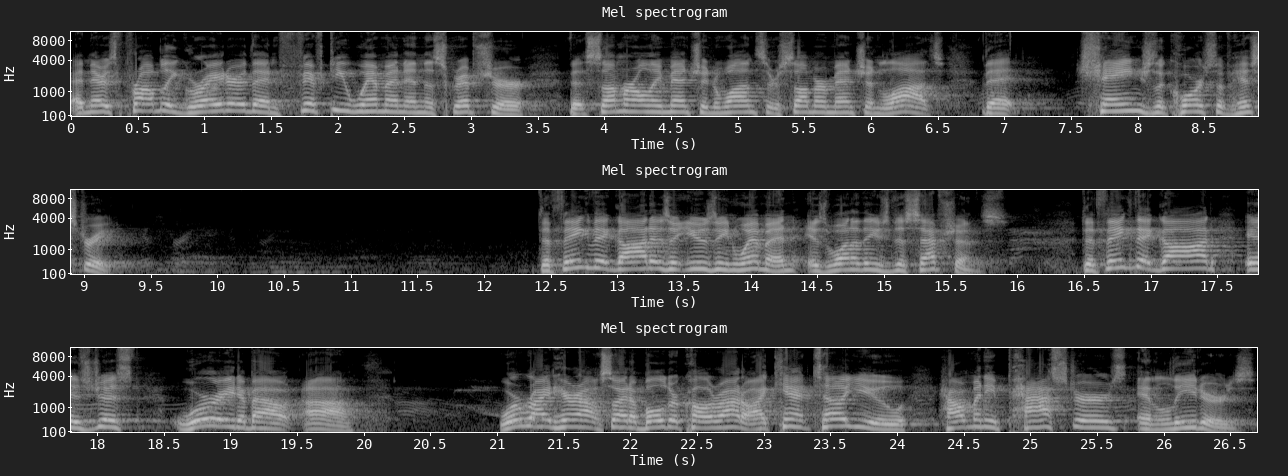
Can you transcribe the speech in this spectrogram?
and there's probably greater than 50 women in the scripture that some are only mentioned once or some are mentioned lots that change the course of history. To think that God isn't using women is one of these deceptions. To think that God is just worried about, uh, we're right here outside of Boulder, Colorado. I can't tell you how many pastors and leaders,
